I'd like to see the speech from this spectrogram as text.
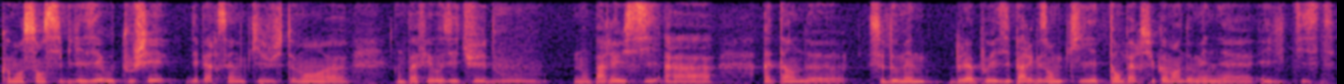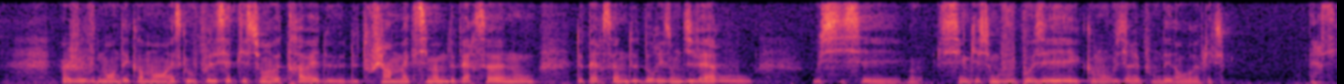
comment sensibiliser ou toucher des personnes qui justement euh, n'ont pas fait vos études ou n'ont pas réussi à atteindre ce domaine de la poésie, par exemple, qui est tant perçu comme un domaine euh, élitiste. Euh, je vais vous demander comment, est-ce que vous posez cette question dans votre travail de, toucher un maximum de personnes ou de personnes d'horizons divers ou, ou si c'est si une question que vous vous posez et comment vous y répondez dans vos réflexions? Merci.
